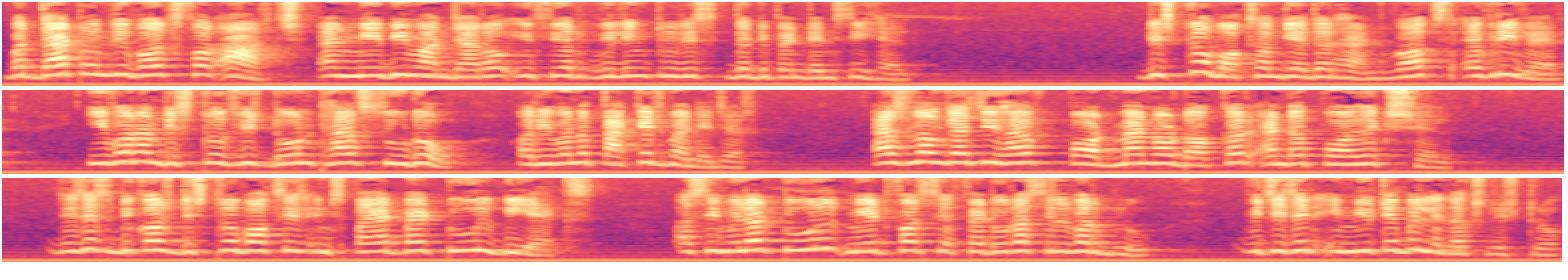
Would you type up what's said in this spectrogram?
But that only works for Arch and maybe Manjaro if you are willing to risk the dependency hell. DistroBox on the other hand works everywhere, even on distros which don't have sudo or even a package manager, as long as you have Podman or Docker and a POSIX shell. This is because DistroBox is inspired by ToolBX, a similar tool made for Fedora Silverblue, which is an immutable Linux distro.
